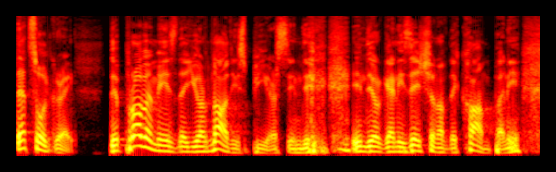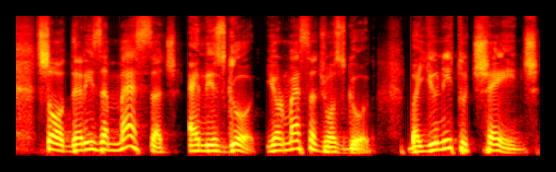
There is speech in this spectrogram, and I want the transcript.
That's all great. The problem is that you're not his peers in the in the organization of the company. So there is a message and it's good. Your message was good, but you need to change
